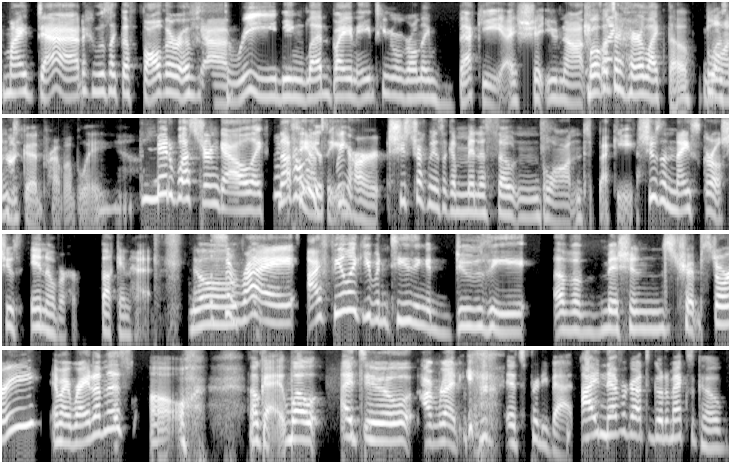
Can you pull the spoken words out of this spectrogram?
my dad, who was like the father of Yeah. three, being led by an 18 year old girl named Becky, I shit you not. What was her hair like though? Was blonde, not good, probably. Yeah. Midwestern gal, like not Probably a fancy. sweetheart. She struck me as like a Minnesotan blonde Becky. She was a nice girl. She was in over her fucking head. No. So right, I feel like you've been teasing a doozy of a missions trip story. Am I right on this? Oh, okay. Well, I do. I'm ready. It's pretty bad. I never got to go to Mexico,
